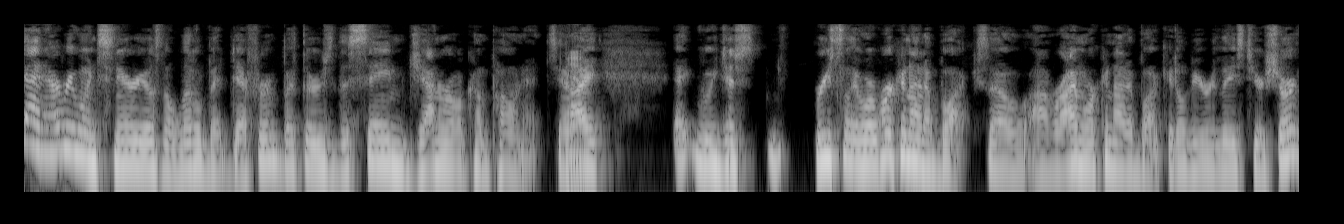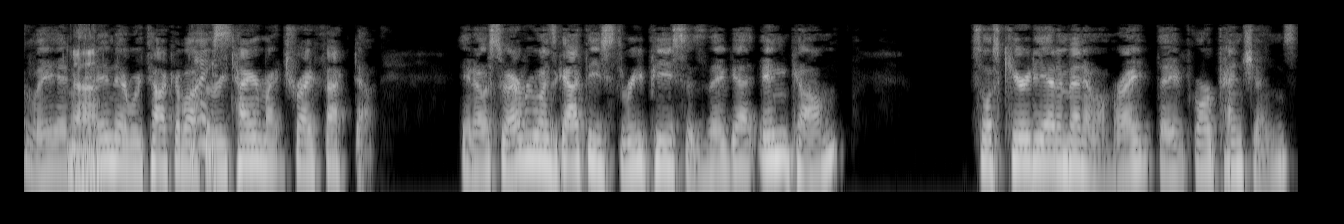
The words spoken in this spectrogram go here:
And everyone's scenario is a little bit different, but there's the same general components. You know, Yeah. I we just recently we're working on a book. So uh, or I'm working on a book. It'll be released here shortly. And, Uh-huh. and in there we talk about the retirement trifecta. You know, so everyone's got these three pieces. They've got income, Social Security at a minimum, right? They've or pensions.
